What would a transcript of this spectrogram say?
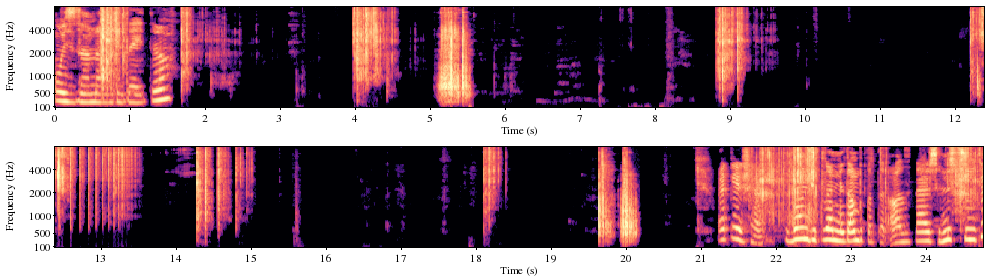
O yüzden bence değdim. Arkadaşlar boncuklar neden bu kadar az derseniz çünkü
